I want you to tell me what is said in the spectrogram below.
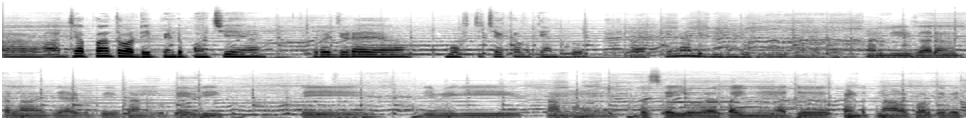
ਅਹ ਅੱਜ ਆਪਾਂ ਤੁਹਾਡੇ ਪਿੰਡ ਪਹੁੰਚੇ ਆ ਔਰ ਜਿਹੜਾ ਆ ਮੁਫਤ ਚੈੱਕਅਪ ਕੈਂਪ ਕਿਹਨਾਂ ਦੇ ਵੀਰਾਂ ਦੇ ਵੱਲੋਂ ਲਗਾਇਆ ਗਿਆ ਹਾਂਜੀ ਸਾਰਿਆਂ ਨੂੰ ਪਹਿਲਾਂ ਜੈ ਗੁਰਦੇਵ ਧੰਨ ਗੁਰਦੇਵ ਜੀ। ਤੇ ਜਿਵੇਂ ਕਿ ਤੁਹਾਨੂੰ ਦੱਸਿਆ ਹੀ ਹੋਇਆ ਭਾਈ ਨੇ ਅੱਜ ਪਿੰਡ ਧਨਾਲਖੁਰ ਦੇ ਵਿੱਚ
